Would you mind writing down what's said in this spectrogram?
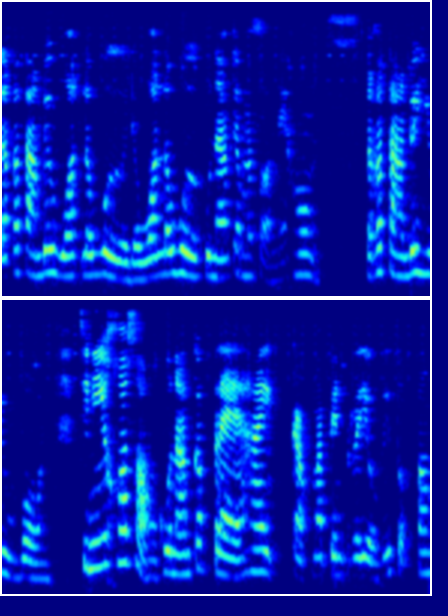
แล้วก็ตามด้วย what แล้ว were เดี๋ยว what แล้ว were ครูน้ำจะมาสอนในห้อง แล้วก็ตามด้วย you born ทีนี้ข้อ 2 ครูน้ำก็แปลให้กลับมาเป็นประโยคที่ถูกต้อง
